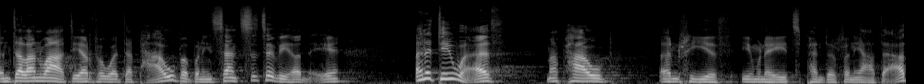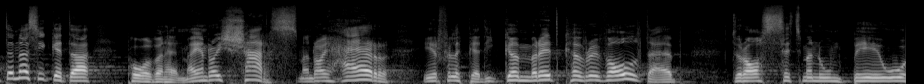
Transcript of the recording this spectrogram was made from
yn dylanwadu ar fywydau pawb a bod ni'n sensitif i hynny, yn y diwedd mae pawb yn rhydd i wneud penderfyniadau. A dyna sydd gyda Paul fan hyn. Mae'n rhoi siars, mae'n rhoi her i'r Philippiad i gymryd cyfrifoldeb dros sut maen nhw'n byw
